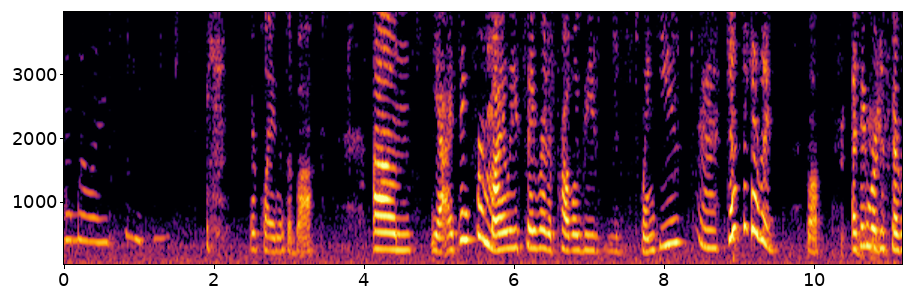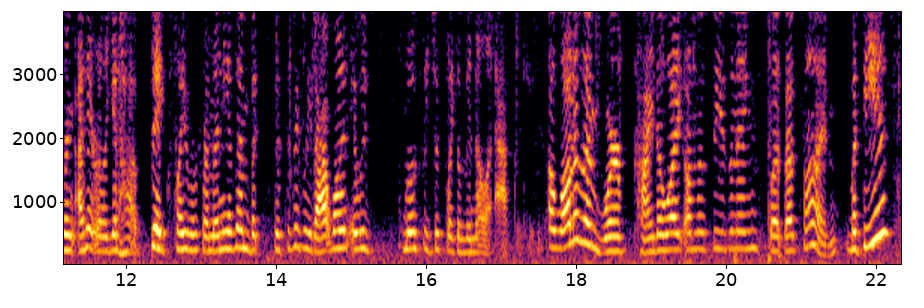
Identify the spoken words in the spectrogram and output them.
Oh my babies. They're playing with a box. Um, yeah, I think for my least favorite, it'd probably be the Twinkies. Mm. Just because I, well, I think we're discovering I didn't really get a big flavor from any of them, but specifically that one, it was mostly just like a vanilla aftertaste. A lot of them were kind of light on the seasonings, but that's fine. But these,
